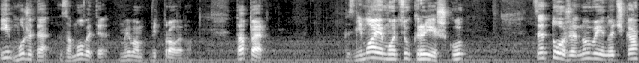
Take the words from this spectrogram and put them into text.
і можете замовити, ми вам відправимо. Тепер знімаємо цю кришку. Це теж новиночка.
